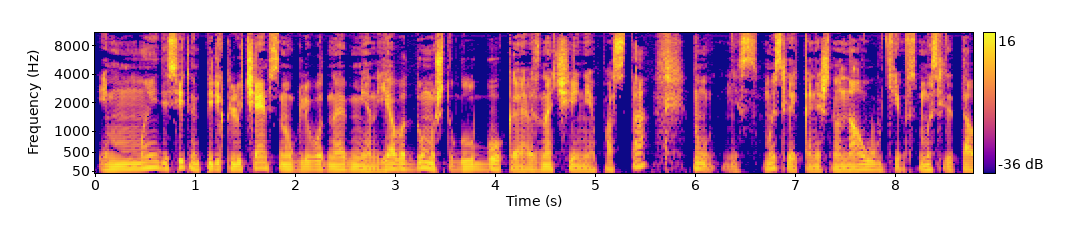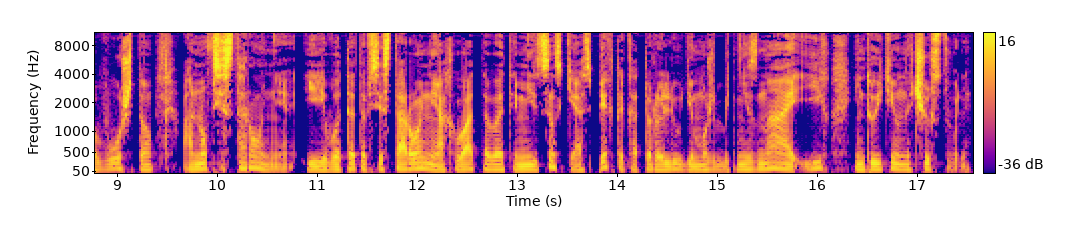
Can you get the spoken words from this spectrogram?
и мы действительно переключаемся на углеводный обмен. Я вот думаю, что глубокое значение поста, ну, не в смысле, конечно, науки, в смысле того, что оно всестороннее, и вот это всестороннее охватывает и медицинские аспекты, которые люди, может быть, не зная их, интуитивно чувствовали.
